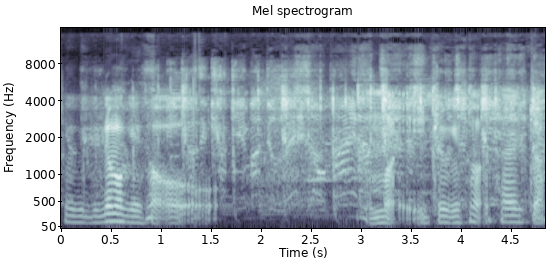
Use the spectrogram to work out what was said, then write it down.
저기 내리막에서 어, 아마 이쪽에서 살짝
